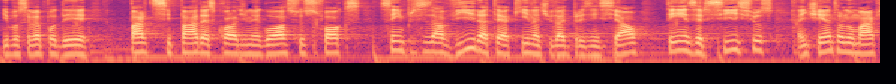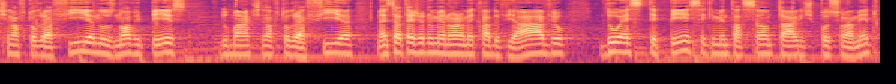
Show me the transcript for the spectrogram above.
e você vai poder participar da Escola de Negócios Fox sem precisar vir até aqui na atividade presencial. Tem exercícios, a gente entra no marketing na fotografia, nos 9 P's do marketing na fotografia, na estratégia do menor mercado viável, do STP, segmentação, target, posicionamento,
